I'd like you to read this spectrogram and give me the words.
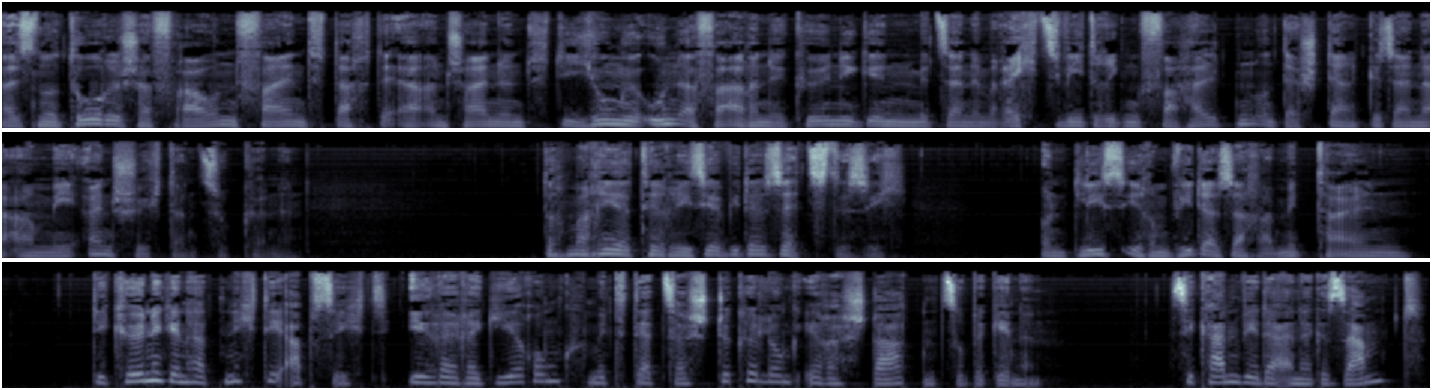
Als notorischer Frauenfeind dachte er anscheinend, die junge, unerfahrene Königin mit seinem rechtswidrigen Verhalten und der Stärke seiner Armee einschüchtern zu können. Doch Maria Theresia widersetzte sich und ließ ihrem Widersacher mitteilen, die Königin hat nicht die Absicht, ihre Regierung mit der Zerstückelung ihrer Staaten zu beginnen. Sie kann weder einer Gesamt-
